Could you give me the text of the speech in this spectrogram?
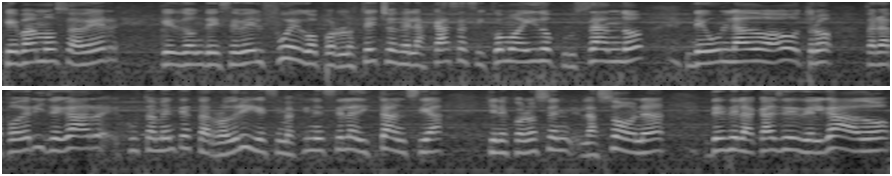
que vamos a ver que donde se ve el fuego por los techos de las casas y cómo ha ido cruzando de un lado a otro para poder llegar justamente hasta Rodríguez. Imagínense la distancia, quienes conocen la zona, desde la calle Delgado,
